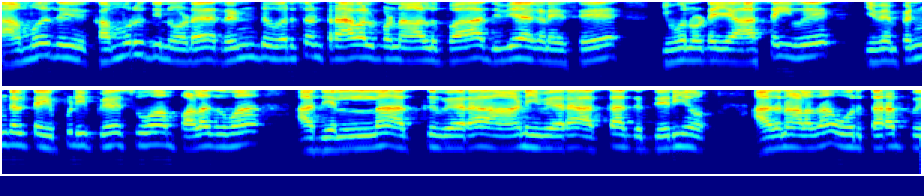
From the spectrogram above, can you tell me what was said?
கமருதி கமருதினோட ரெண்டு வருஷம் டிராவல் பண்ண ஆளுப்பா திவ்யா கணேஷு. இவனுடைய அசைவு, இவன் பெண்கள்கிட்ட எப்படி பேசுவான், பழகுவான், அது எல்லாம் அக்கு வேற ஆணி வேற அக்காக்கு தெரியும். அதனால தான் ஒரு தரப்பு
